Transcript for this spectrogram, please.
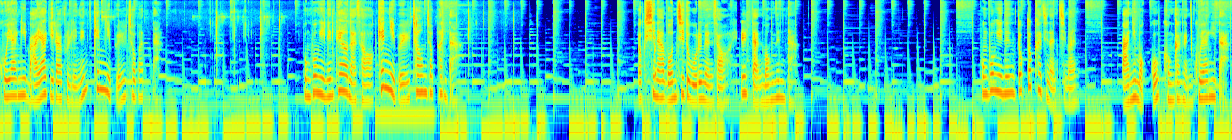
고양이 마약이라 불리는 캣닙을 줘봤다. 봉봉이는 태어나서 캣닙을 처음 접한다. 역시나 뭔지도 모르면서 일단 먹는다. 봉봉이는 똑똑하진 않지만 많이 먹고 건강한 고양이다.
